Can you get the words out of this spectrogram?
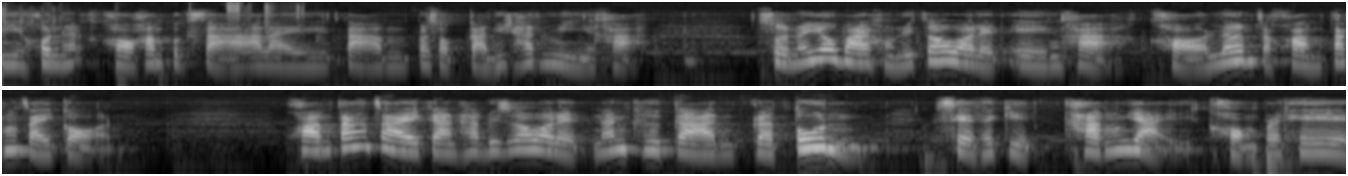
มีคนขอคำปรึกษาอะไรตามประสบการณ์ที่ท่านมีค่ะ ส่วนนโยบายของ Digital Wallet เองค่ะ ขอเริ่มจากความตั้งใจก่อน ความตั้งใจการทำ Digital Wallet นั่นคือการกระตุ้นเศรษฐกิจครั้งใหญ่ของประเทศ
